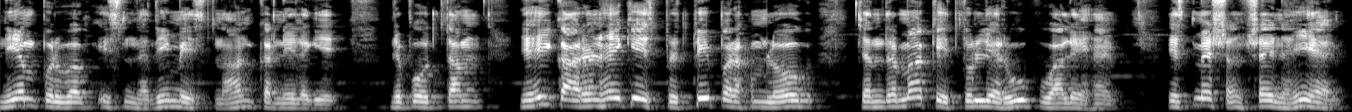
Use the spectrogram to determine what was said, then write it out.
नियम पूर्वक इस नदी में स्नान करने लगे। रिपोत्तम, यही कारण है कि इस पृथ्वी पर हम लोग चंद्रमा के तुल्य रूप वाले हैं। इसमें संशय नहीं है।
